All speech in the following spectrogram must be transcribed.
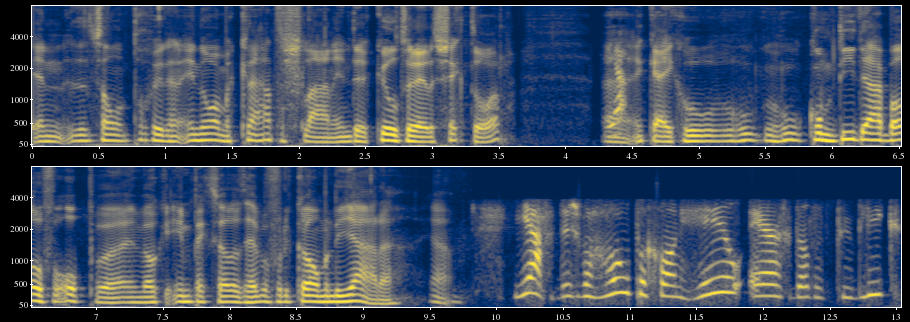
en dat zal toch weer een enorme krater slaan in de culturele sector. Uh, ja. En kijken hoe, hoe, hoe komt die daar bovenop uh, en welke impact zal dat hebben voor de komende jaren. Ja. ja, dus we hopen gewoon heel erg dat het publiek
